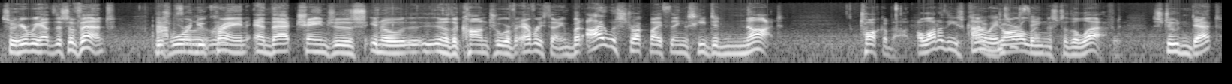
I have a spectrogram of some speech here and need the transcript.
So here we have this event, this Absolutely. war in Ukraine, and that changes, you know, you know, the contour of everything. But I was struck by things he did not talk about. A lot of these kind oh, of darlings to the left: student debt,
